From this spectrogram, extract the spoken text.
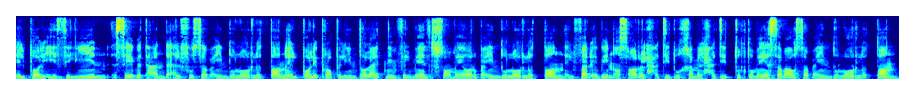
البولي إيثيلين ثابت عند 1070 دولار للطن البولي بروبيلين طالع 2% ل 940 دولار للطن الفرق بين أسعار الحديد وخام الحديد 377 دولار للطن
